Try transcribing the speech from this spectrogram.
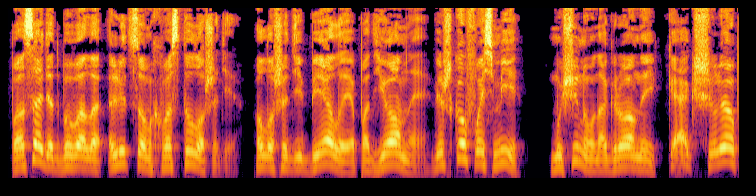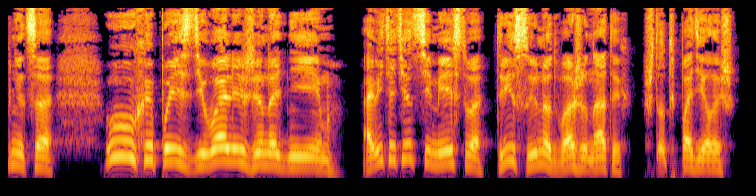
Посадят, бывало, лицом хвосту лошади. Лошади белые, подъемные, вершков восьми. Мужчина он огромный, как шлепнется. Ух, и поиздевались же над ним. А ведь отец семейства, три сына, два женатых. Что ты поделаешь?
